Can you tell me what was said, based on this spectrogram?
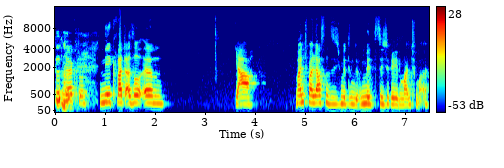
Ich merke schon. Nee, Quatsch, also ähm, ja, manchmal lassen sie sich mit, mit sich reden, manchmal.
